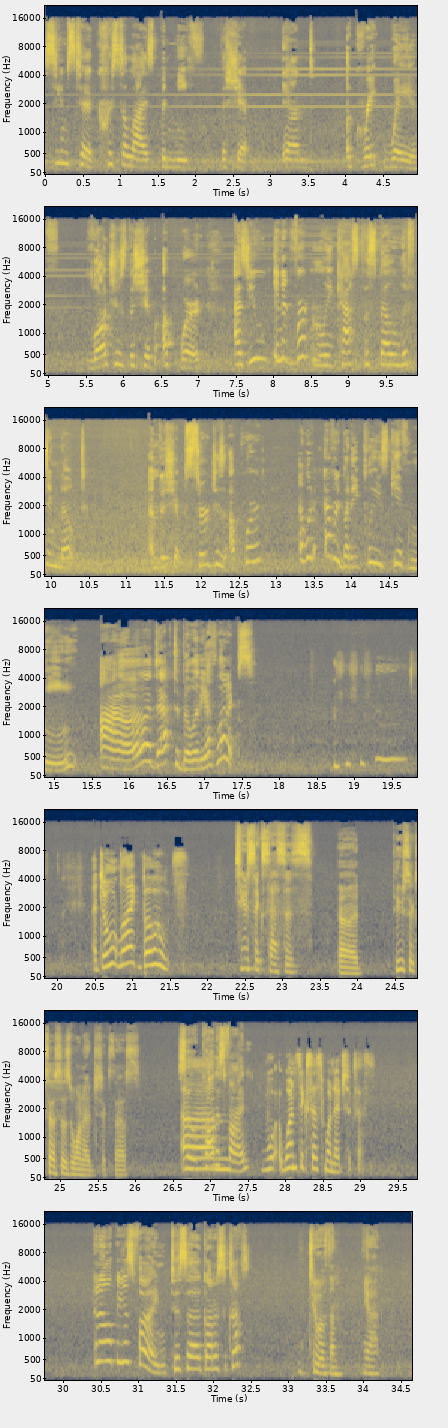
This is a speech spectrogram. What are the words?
seems to crystallize beneath the ship, and a great wave launches the ship upward as you inadvertently cast the spell Lifting Note. And the ship surges upward, and would everybody please give me uh, adaptability athletics? I don't like boats. Two successes. Uh, two successes, one edge success. So Cobb is Um, fine. W- one success, one edge success. Penelope is fine. Tissa got a success? Two of them. Yeah.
